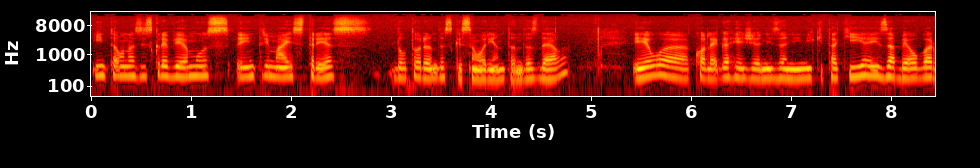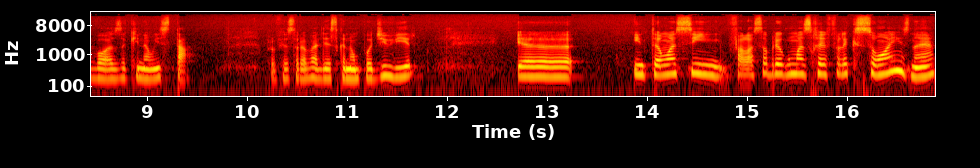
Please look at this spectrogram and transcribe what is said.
então nós escrevemos entre mais três doutorandas que são orientandas dela. Eu, a colega Regiane Zanini, que está aqui, e a Isabel Barbosa, que não está. A professora Valesca não pôde vir. É, então, assim, falar sobre algumas reflexões, né?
